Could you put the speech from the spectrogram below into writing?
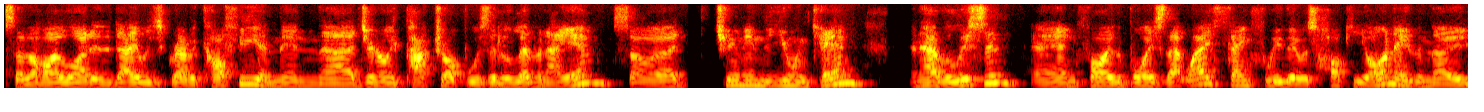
So the highlight of the day was grab a coffee, and then uh, generally puck drop was at 11 a.m. So I tune in to you and Ken and have a listen and follow the boys that way. Thankfully, there was hockey on, even though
